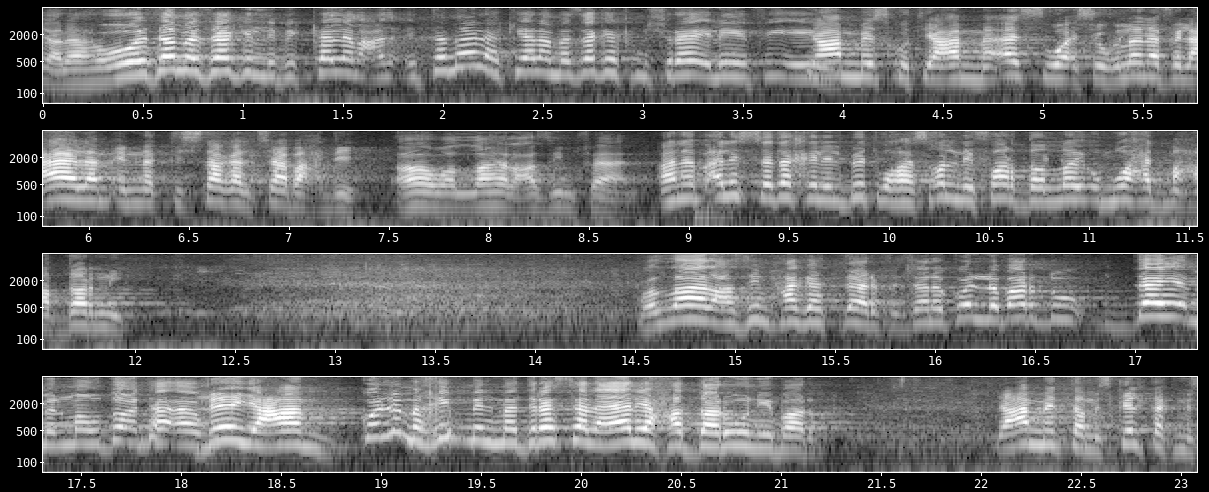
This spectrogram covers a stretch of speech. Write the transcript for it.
يا لهوي. هو ده مزاج اللي بيتكلم عن أنت مالك يالا؟ مزاجك مش رايق ليه؟ في إيه؟ يا عم اسكت يا عم. أسوأ شغلانة في العالم إنك تشتغل شبح دي. آه والله العظيم فعلا. أنا بقى لسه داخل البيت وهصلي فرض الله يقوم واحد محضرني. والله العظيم حاجة تنرفز. أنا كل برضو متضايق من الموضوع ده قوي ليه يا عم؟ كل ما أغيب من المدرسة العيال يحضروني برضو. يا عم انت مشكلتك مش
